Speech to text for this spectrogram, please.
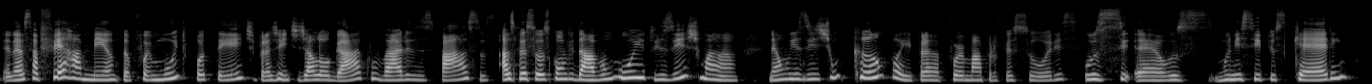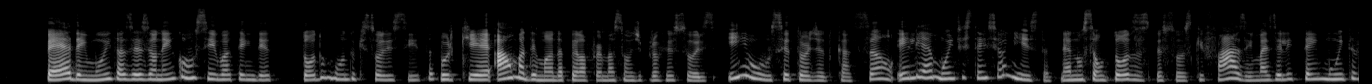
essa ferramenta foi muito potente para a gente dialogar com vários espaços, as pessoas convidavam muito. Existe uma, né, um, existe um campo aí para formar professores. Os, é, os municípios querem, pedem muito. Às vezes eu nem consigo atender todo mundo que solicita, porque há uma demanda pela formação de professores. E o setor de educação, ele é muito extensionista, né? Não são todas as pessoas que fazem, mas ele tem muita,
